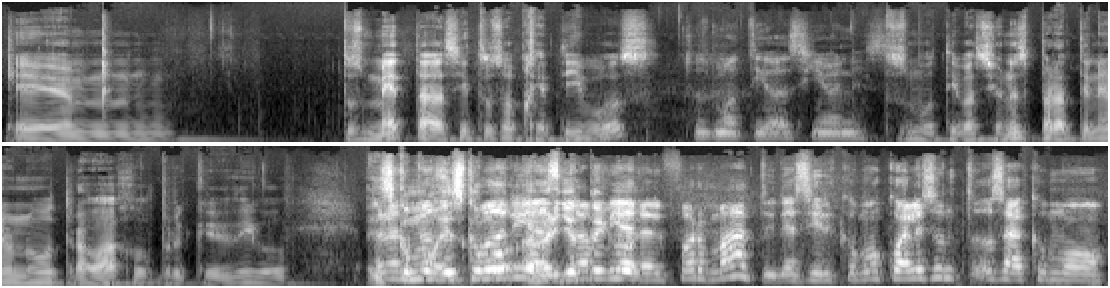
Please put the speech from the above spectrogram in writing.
em, tus metas y tus objetivos, Tus motivaciones. tus motivaciones para tener un nuevo trabajo, porque digo, Pero es como, es como, a ver, yo tengo, cambiar el formato y decir como cuáles son, tu- o sea, como,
